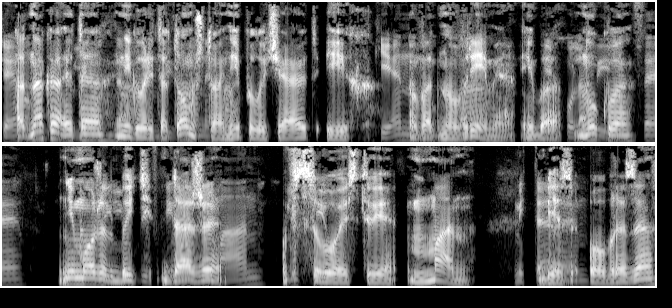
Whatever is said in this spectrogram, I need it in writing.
Однако это не говорит о том, что они получают их в одно время, ибо нуква не может быть даже в свойстве ман без образа,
